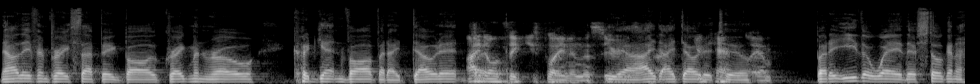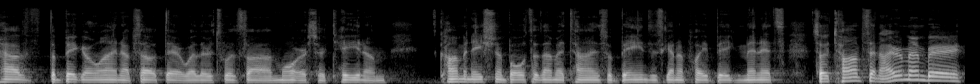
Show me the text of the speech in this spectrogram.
now they've embraced that big ball. Greg Monroe could get involved, but I doubt it. I don't think he's playing in this series. Yeah, I, I doubt you it too. But either way, they're still going to have the bigger lineups out there, whether it's with uh, Morris or Tatum combination of both of them at times, but Baynes is going to play big minutes. So Thompson, I remember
